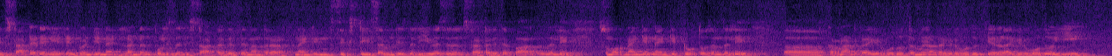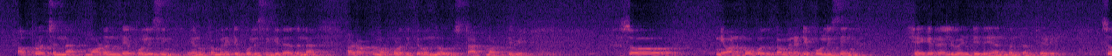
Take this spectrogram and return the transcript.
ಇದು started in eighteen twenty nine London ಪೊಲೀಸ್ದಲ್ಲಿ ಸ್ಟಾರ್ಟ್ ಆಗುತ್ತೆ. ನಂತರ ನೈನ್ಟೀನ್ ಸಿಕ್ಸ್ಟಿ ಸೆವೆಂಟೀಸ್ದಲ್ಲಿ ಯು ಎಸ್ ಎದಲ್ಲಿ ಸ್ಟಾರ್ಟ್ ಆಗುತ್ತೆ. ಭಾರತದಲ್ಲಿ ಸುಮಾರು ನೈನ್ಟೀನ್ ನೈಂಟಿ ಟೂ ತೌಸಂಡಲ್ಲಿ ಕರ್ನಾಟಕ ಆಗಿರ್ಬೋದು, ತಮಿಳ್ನಾಡು ಆಗಿರ್ಬೋದು, ಕೇರಳ ಆಗಿರ್ಬೋದು, ಈ ಅಪ್ರೋಚನ್ನು ಮಾಡರ್ನ್ ಡೇ ಪೊಲೀಸಿಂಗ್ ಏನು ಕಮ್ಯುನಿಟಿ ಪೊಲೀಸಿಂಗ್ ಇದೆ, ಅದನ್ನು ಅಡಾಪ್ಟ್ ಮಾಡ್ಕೊಳ್ಳೋದಕ್ಕೆ ಒಂದು ಸ್ಟಾರ್ಟ್ ಮಾಡ್ತೀವಿ. ಸೊ ನೀವು ಅನ್ಕೋಬೋದು ಕಮ್ಯುನಿಟಿ ಪೊಲೀಸಿಂಗ್ ಹೇಗೆ ರೆಲಿವೆಂಟ್ ಇದೆ ಅಂತಂತಂತೇಳಿ. ಸೊ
